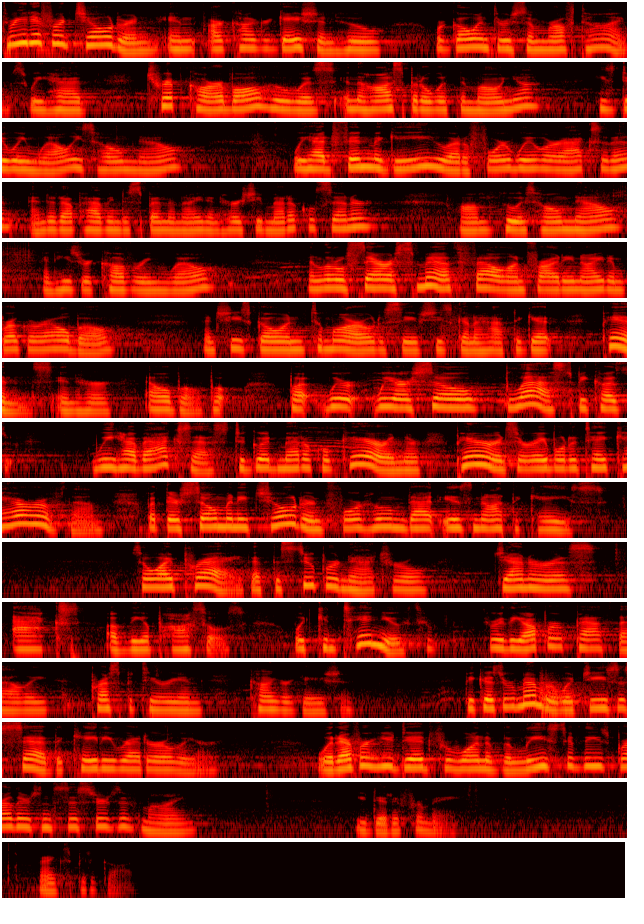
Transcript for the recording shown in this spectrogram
three different children in our congregation who were going through some rough times. We had Trip Carball, who was in the hospital with pneumonia. He's doing well, he's home now. We had Finn McGee, who had a four wheeler accident, ended up having to spend the night in Hershey Medical Center, um, who is home now, and he's recovering well. And little Sarah Smith fell on Friday night and broke her elbow, and she's going tomorrow to see if she's going to have to get pins in her elbow. But, but we're, we are so blessed because we have access to good medical care and their parents are able to take care of them. But there's so many children for whom that is not the case. So I pray that the supernatural, generous acts of the apostles would continue th- through the Upper Path Valley Presbyterian congregation. Because remember what Jesus said that Katie read earlier Whatever you did for one of the least of these brothers and sisters of mine, you did it for me. Thanks be to God.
